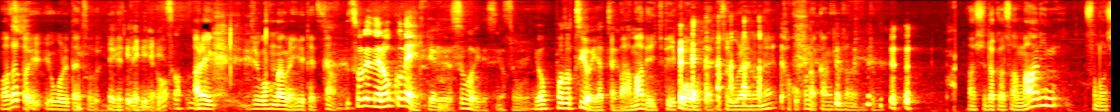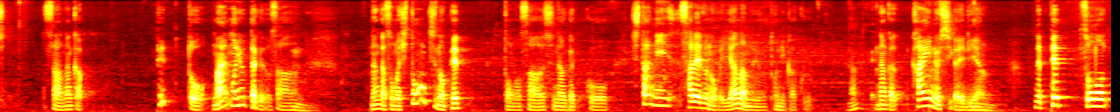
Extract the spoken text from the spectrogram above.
わざと汚れたやつ入れてんね やろあれ15分前ぐらいに入れたやつじゃんそれで6年生きてるすごいですよ。よっぽど強いやつやなやっぱ甘で生きていこう思ったらそれぐらいのね。過酷な環境じゃないと。私だからさ周りそのさなんかペット前も言ったけどさ、なんかその人んちのペットのさ私なんかこう下にされるのが嫌なのよとにかく。なんか飼い主がいるやん、でペッその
